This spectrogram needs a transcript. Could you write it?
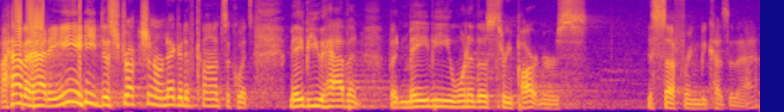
I haven't had any destruction or negative consequence. Maybe you haven't, but maybe one of those three partners is suffering because of that,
